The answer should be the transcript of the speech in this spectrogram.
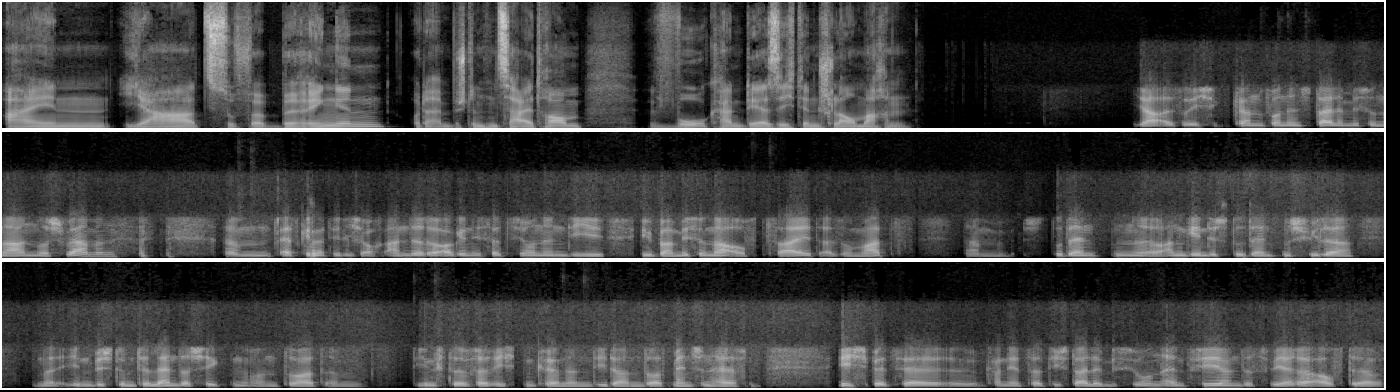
ein Jahr zu verbringen oder einen bestimmten Zeitraum. Wo kann der sich denn schlau machen? Ja, also ich kann von den steilen Missionaren nur schwärmen. Ähm, es gibt natürlich auch andere Organisationen, die über Missionar auf Zeit, also MATS, ähm, Studenten, äh, angehende Studenten, Schüler äh, in bestimmte Länder schicken und dort ähm, Dienste verrichten können, die dann dort Menschen helfen. Ich speziell äh, kann jetzt die Steile Mission empfehlen. Das wäre auf der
